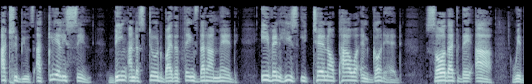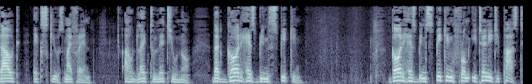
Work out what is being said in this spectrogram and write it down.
attributes are clearly seen, being understood by the things that are made, even his eternal power and Godhead, so that they are without excuse. My friend, I would like to let you know that God has been speaking. God has been speaking from eternity past.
